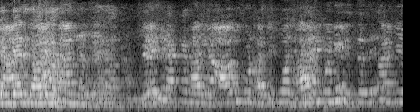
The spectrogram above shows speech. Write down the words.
పంచాయతీ కాదు ఆదుకుంటది. ఆదుకొని మనకి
